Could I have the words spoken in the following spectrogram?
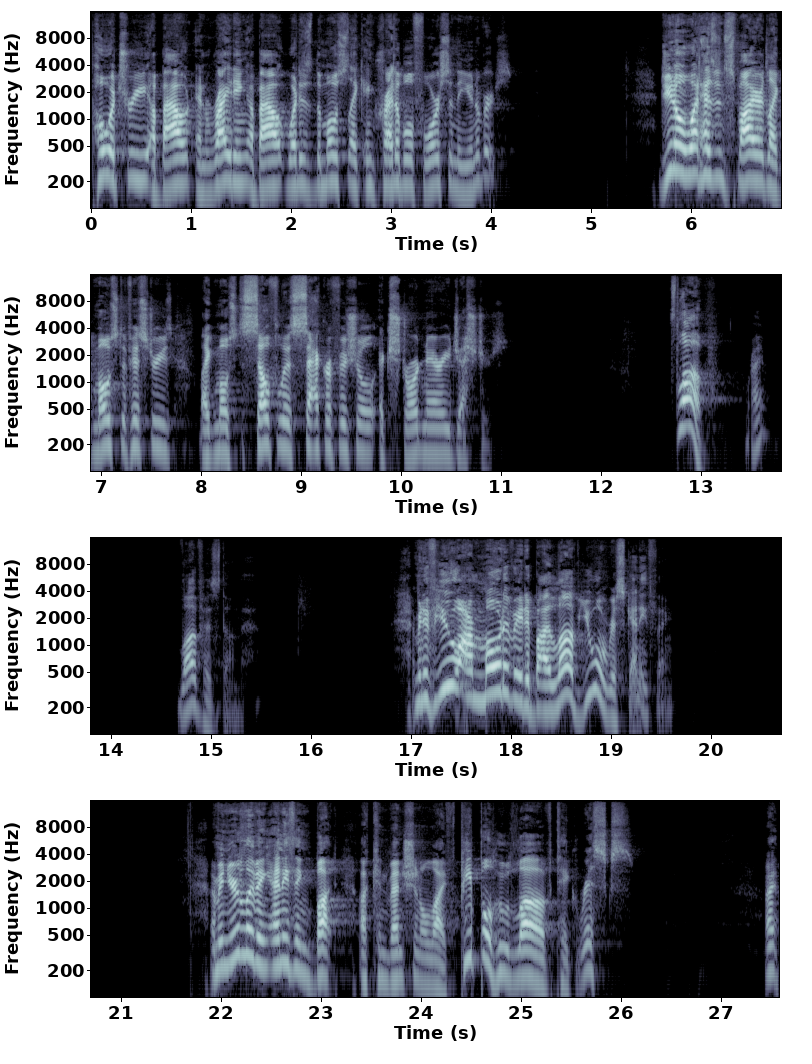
poetry about and writing about what is the most like incredible force in the universe? Do you know what has inspired like most of history's like most selfless, sacrificial, extraordinary gestures? It's love, right? Love has done that. I mean, if you are motivated by love, you will risk anything. I mean, you're living anything but a conventional life. People who love take risks. Right?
